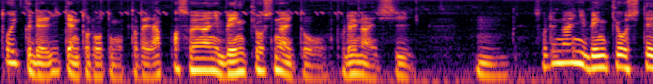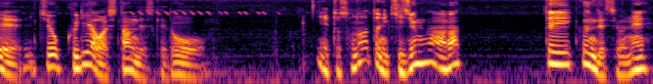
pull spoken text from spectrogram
TOEIC でいい点取ろうと思ったらやっぱそれなりに勉強しないと取れないし、うん、それなりに勉強して一応クリアはしたんですけどえっと、その後に基準が上がっていくんですよね。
